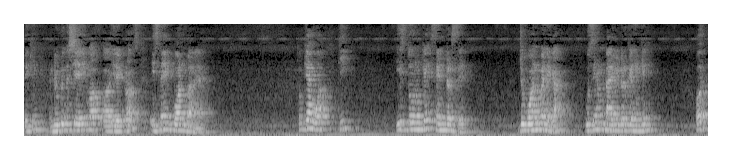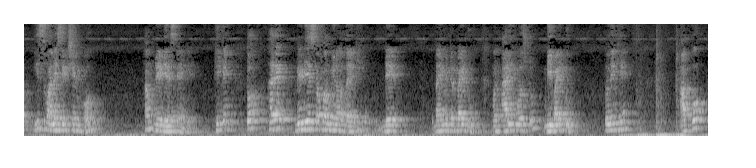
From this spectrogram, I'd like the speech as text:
देखिए due to the sharing of electrons इसने एक बॉन्ड बनाया तो क्या हुआ कि इस दोनों के सेंटर से जो बॉन्ड बनेगा, उसे हम डायमीटर कहेंगे और इस वाले सेक्शन को हम रेडियस कहेंगे। ठीक है? तो हर एक रेडियस का फॉर्मूला होता है कि डायमीटर बाय टू और R equals to D by two तो देखिए, आपको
